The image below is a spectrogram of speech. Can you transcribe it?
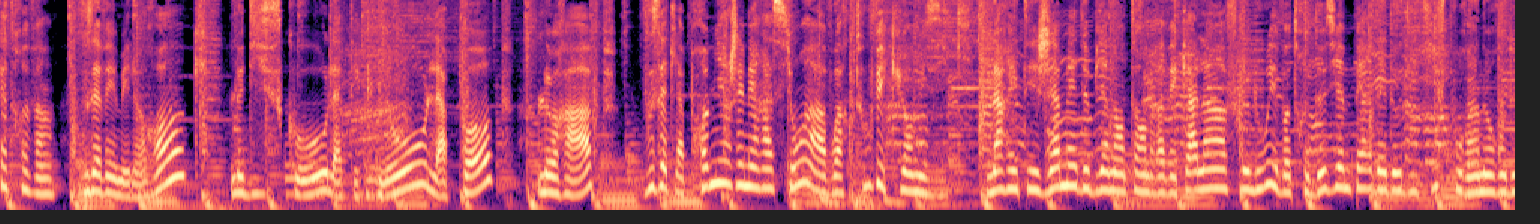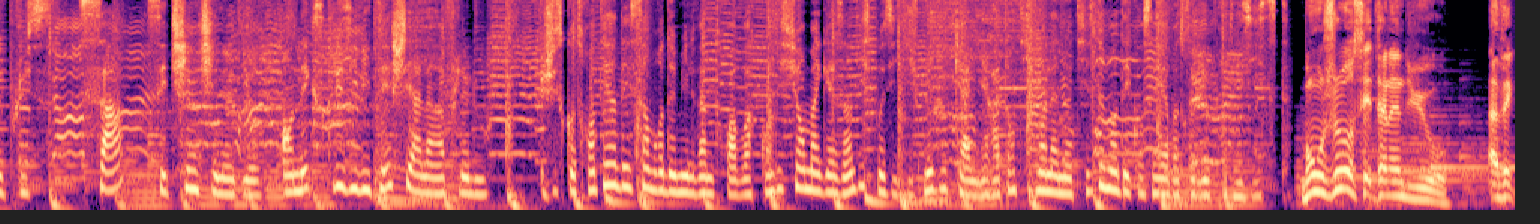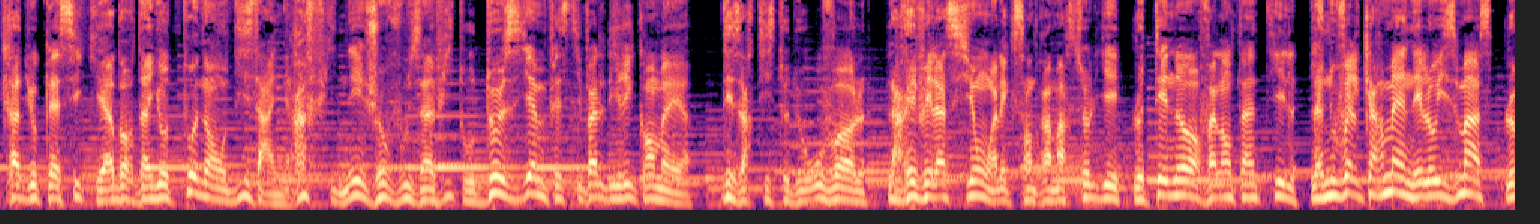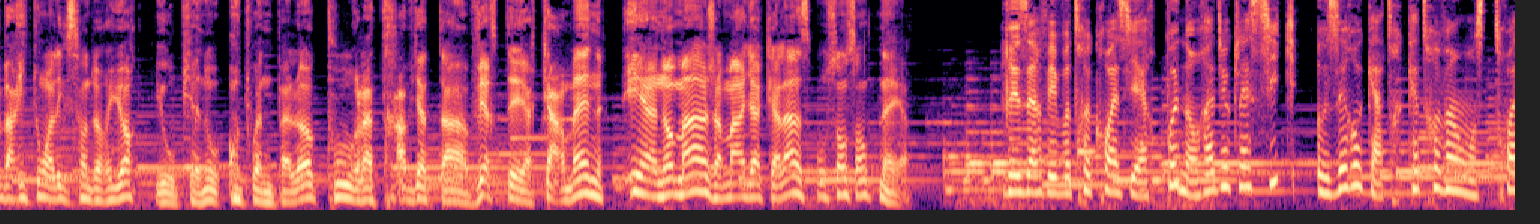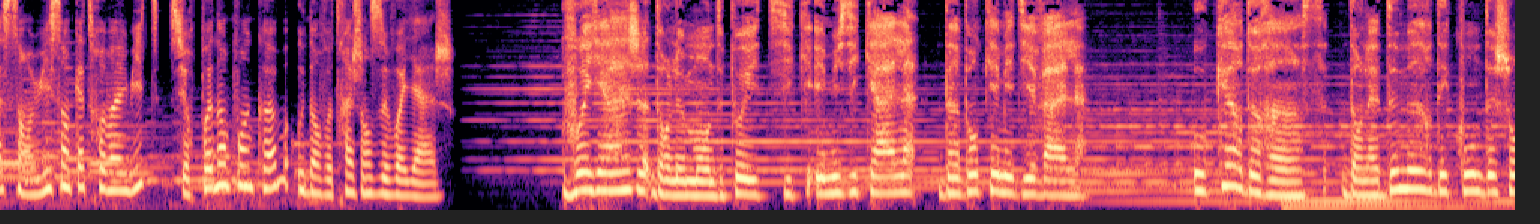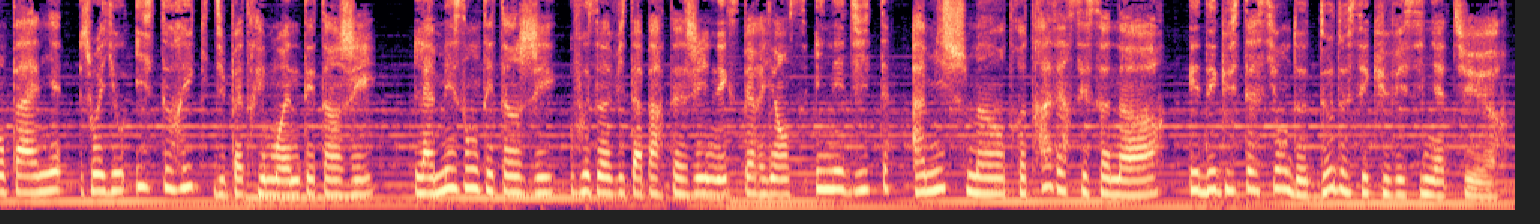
1980. Vous avez aimé le rock, le disco, la techno, la pop, le rap. Vous êtes la première génération à avoir tout vécu en musique. N'arrêtez jamais de bien entendre avec Alain Afflelou et votre deuxième paire d'aides auditives pour un euro de plus. Ça, c'est Chin Chin Audio, en exclusivité chez Alain Afflelou. Jusqu'au 31 décembre 2023, voir conditions magasin, dispositif médical, lire attentivement la notice, demandez conseil à votre bioprothésiste. Bonjour, c'est Alain Duo. Avec Radio Classique et à bord d'un yacht ponant au design raffiné, je vous invite au deuxième festival lyrique en mer. Des artistes de haut vol, la révélation Alexandra Marcelier, le ténor Valentin Thiel, la nouvelle Carmen Héloïse Mass, le baryton Alexander York et au piano Antoine Paloc pour la Traviata Werther Carmen et un hommage à Maria Callas pour son centenaire. Réservez votre croisière Ponant Radio Classique au 04 91 300 888 sur ponant.com ou dans votre agence de voyage. Voyage dans le monde poétique et musical d'un banquet médiéval. Au cœur de Reims, dans la demeure des comtes de Champagne, joyau historique du patrimoine tétinger, la maison Tétinger vous invite à partager une expérience inédite à mi-chemin entre traversée sonore et dégustation de deux de ses cuvées signatures.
